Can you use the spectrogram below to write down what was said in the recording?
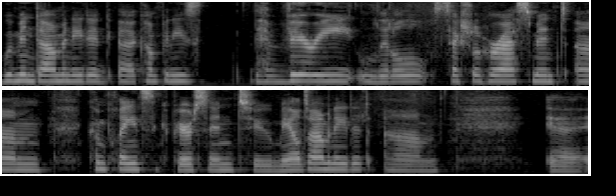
women dominated uh, companies have very little sexual harassment um, complaints in comparison to male dominated. Um, uh,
